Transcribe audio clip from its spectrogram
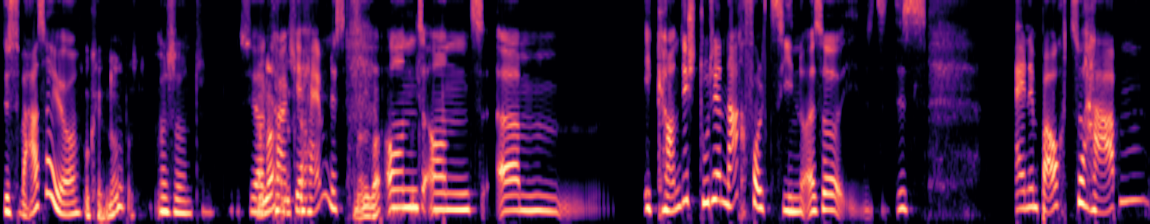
das war's er ja. Okay, na, passt. Also, das ist ja Nein, nein, kein. Geheimnis. Nein, überhaupt und und ähm, ich kann die Studie nachvollziehen. Also, das, einen Bauch zu haben,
